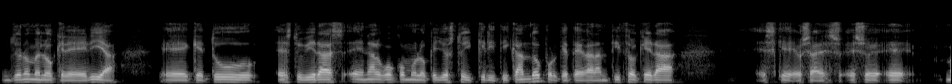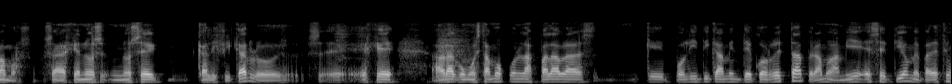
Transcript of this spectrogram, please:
yo no me lo creería eh, que tú estuvieras en algo como lo que yo estoy criticando, porque te garantizo que era, es que, o sea, eso, vamos, o sea, es que no, no sé calificarlo. Es que ahora como estamos con las palabras que políticamente correctas, pero vamos, a mí ese tío me parece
